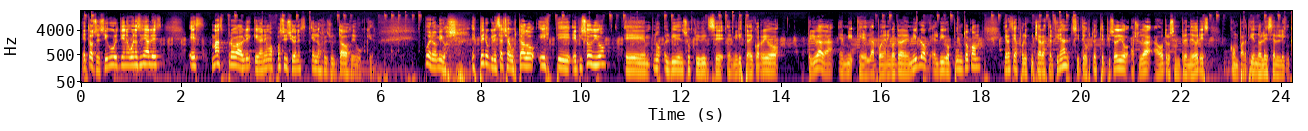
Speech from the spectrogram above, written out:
Entonces, si Google tiene buenas señales, es más probable que ganemos posiciones en los resultados de búsqueda. Bueno amigos, espero que les haya gustado este episodio. Eh, no olviden suscribirse en mi lista de correo privada en que la pueden encontrar en mi blog elvigo.com. Gracias por escuchar hasta el final. Si te gustó este episodio, ayuda a otros emprendedores compartiéndoles el link.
